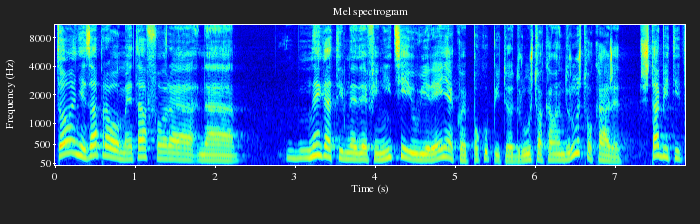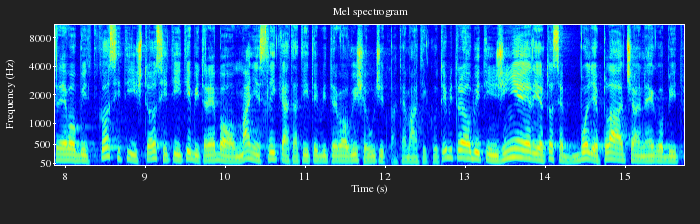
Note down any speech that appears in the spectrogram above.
To je zapravo metafora na negativne definicije i uvjerenja koje pokupite od društva. Kad vam društvo kaže šta bi ti trebao biti, ko si ti i što si ti, ti bi trebao manje slikati, a ti bi trebao više učiti matematiku. Ti bi trebao biti inženjer jer to se bolje plaća nego biti,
